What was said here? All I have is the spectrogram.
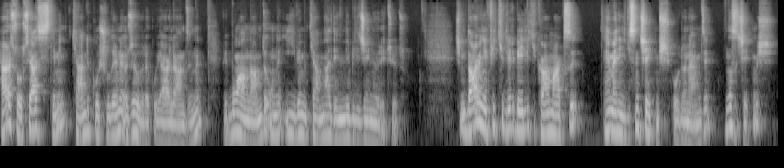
her sosyal sistemin kendi koşullarına özel olarak uyarlandığını ve bu anlamda ona iyi ve mükemmel denilebileceğini öğretiyordu. Şimdi Darwin'in fikirleri belli ki Karl Marx'ı hemen ilgisini çekmiş o dönemde. Nasıl çekmiş?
